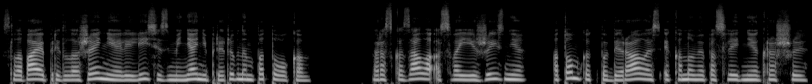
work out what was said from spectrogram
Слова и предложения лились из меня непрерывным потоком. Рассказала о своей жизни, о том, как побиралась, экономя последние гроши.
